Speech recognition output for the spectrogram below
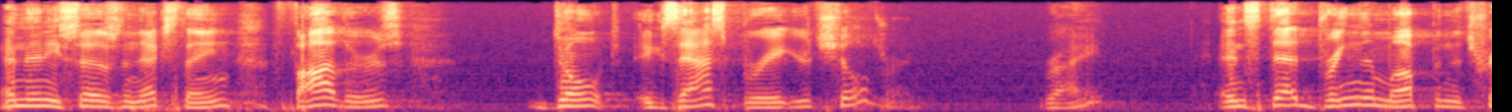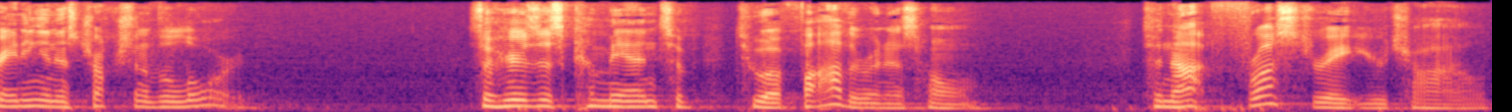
And then he says the next thing fathers, don't exasperate your children, right? Instead, bring them up in the training and instruction of the Lord. So here's this command to, to a father in his home to not frustrate your child.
